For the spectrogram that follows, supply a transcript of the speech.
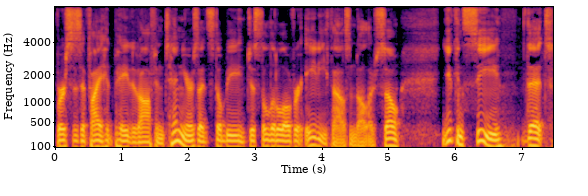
versus if I had paid it off in 10 years, I'd still be just a little over $80,000. So you can see that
